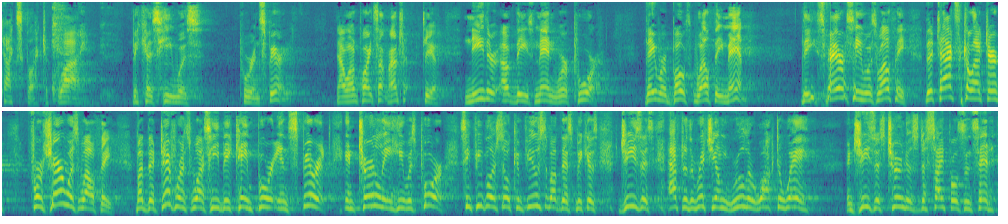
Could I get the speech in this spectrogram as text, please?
tax collector. Why? Because he was poor in spirit. Now, I want to point something out to you. Neither of these men were poor, they were both wealthy men. The Pharisee was wealthy. The tax collector for sure was wealthy. But the difference was he became poor in spirit. Internally, he was poor. See, people are so confused about this because Jesus, after the rich young ruler walked away, and Jesus turned to his disciples and said,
